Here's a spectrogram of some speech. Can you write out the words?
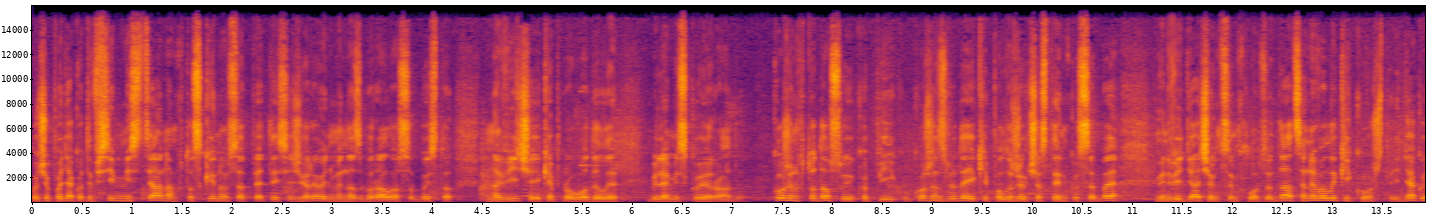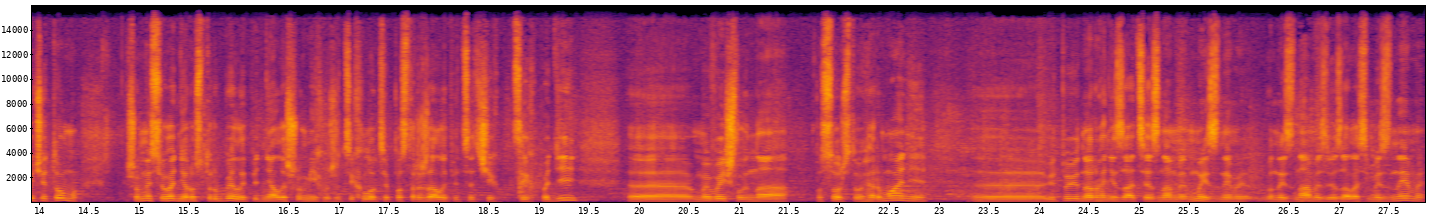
Хочу подякувати всім містянам, хто скинувся 5 тисяч гривень. Ми назбирали особисто на віче, яке проводили біля міської ради. Кожен, хто дав свою копійку, кожен з людей, який положив частинку себе, він віддячив цим хлопцям. Так, це невеликі кошти. І дякуючи тому, що ми сьогодні розтрубили, підняли шуміху, що ці хлопці постраждали під цих подій. е, Ми вийшли на посольство Германії. Е, Відповідна організація з нами, ми з ними, вони з нами зв'язалися, ми з ними.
